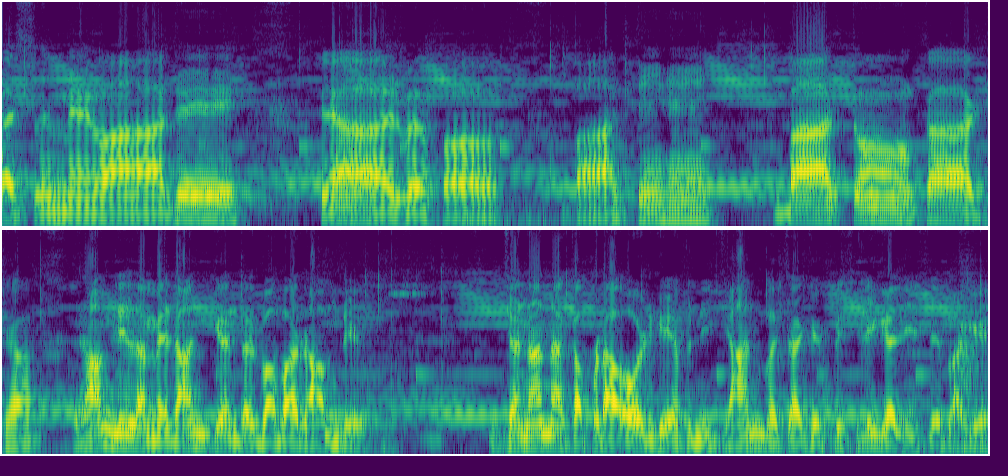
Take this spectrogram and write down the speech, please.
कसम वादे, प्यार वफा, बातें हैं। बातों का क्या? रामलीला मैदान के अंदर बाबा रामदेव। जनाना कपड़ा ओढ़ के अपनी जान बचा के पिछली गली से भागे।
